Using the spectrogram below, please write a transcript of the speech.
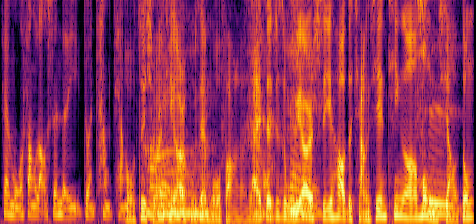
在模仿老生的一段唱腔，我最喜欢听二胡在模仿了。来，这就是五月二十一号的抢先听哦，孟小冬。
